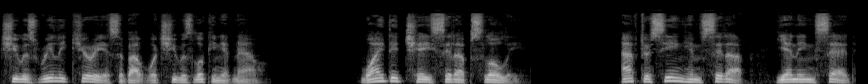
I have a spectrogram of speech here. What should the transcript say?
she was really curious about what she was looking at now. Why did Che sit up slowly? After seeing him sit up, Yening said,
